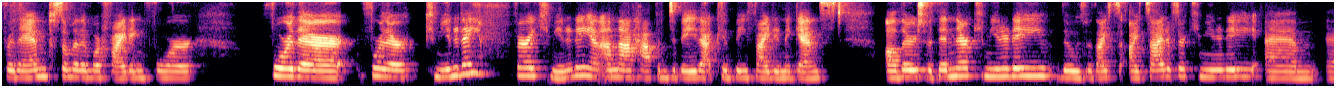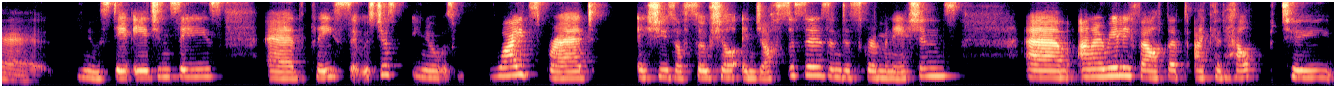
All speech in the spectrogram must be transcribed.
for them some of them were fighting for for their for their community, very community, and, and that happened to be that could be fighting against others within their community, those with outside of their community, um, uh, you know, state agencies, and the police. It was just, you know, it was widespread issues of social injustices and discriminations. Um, and I really felt that I could help to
